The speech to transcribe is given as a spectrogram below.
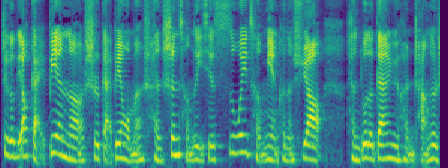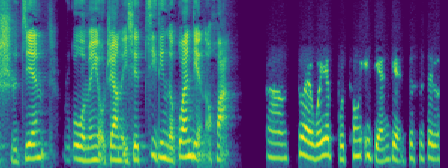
这个要改变呢，是改变我们很深层的一些思维层面，可能需要很多的干预，很长的时间。如果我们有这样的一些既定的观点的话，嗯，对我也补充一点点，就是这个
